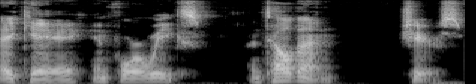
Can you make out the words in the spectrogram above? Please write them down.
aka in four weeks. Until then, cheers.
